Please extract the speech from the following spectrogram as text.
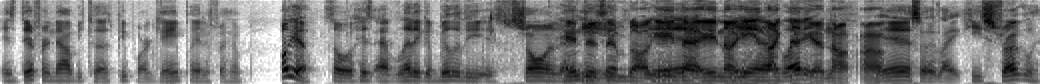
it's different now because people are game planning for him. Oh yeah, So his athletic ability is showing that hinders he, him, dog. he ain't yeah, that. He, no, he, ain't like that. Yeah, no. Uh, yeah. Yeah, so like he's struggling.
